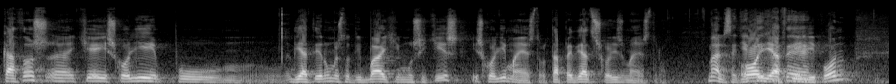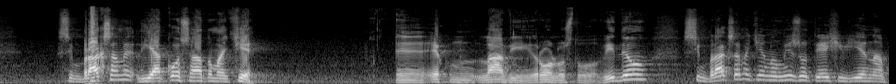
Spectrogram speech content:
καθώς ε, και η σχολή που διατηρούμε στο Τιμπάχι Μουσικής, η σχολή Μαέστρο, τα παιδιά της σχολής Μαέστρο. Μάλιστα. Και Όλοι αυτοί λοιπόν συμπράξαμε 200 άτομα και ε, έχουν λάβει ρόλο στο βίντεο. Συμπράξαμε και νομίζω ότι έχει βγει ένα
